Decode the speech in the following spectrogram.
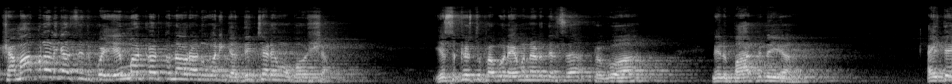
క్షమాపణ అడగాల్సింది పోయి ఏం మాట్లాడుతున్నావురా నువ్వు అని గద్దించాడేమో బహుశా. యేసుక్రీస్తు ప్రభుని ఏమన్నాడో తెలుసా? ప్రభువా నేను పాపినయ్యా. అయితే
